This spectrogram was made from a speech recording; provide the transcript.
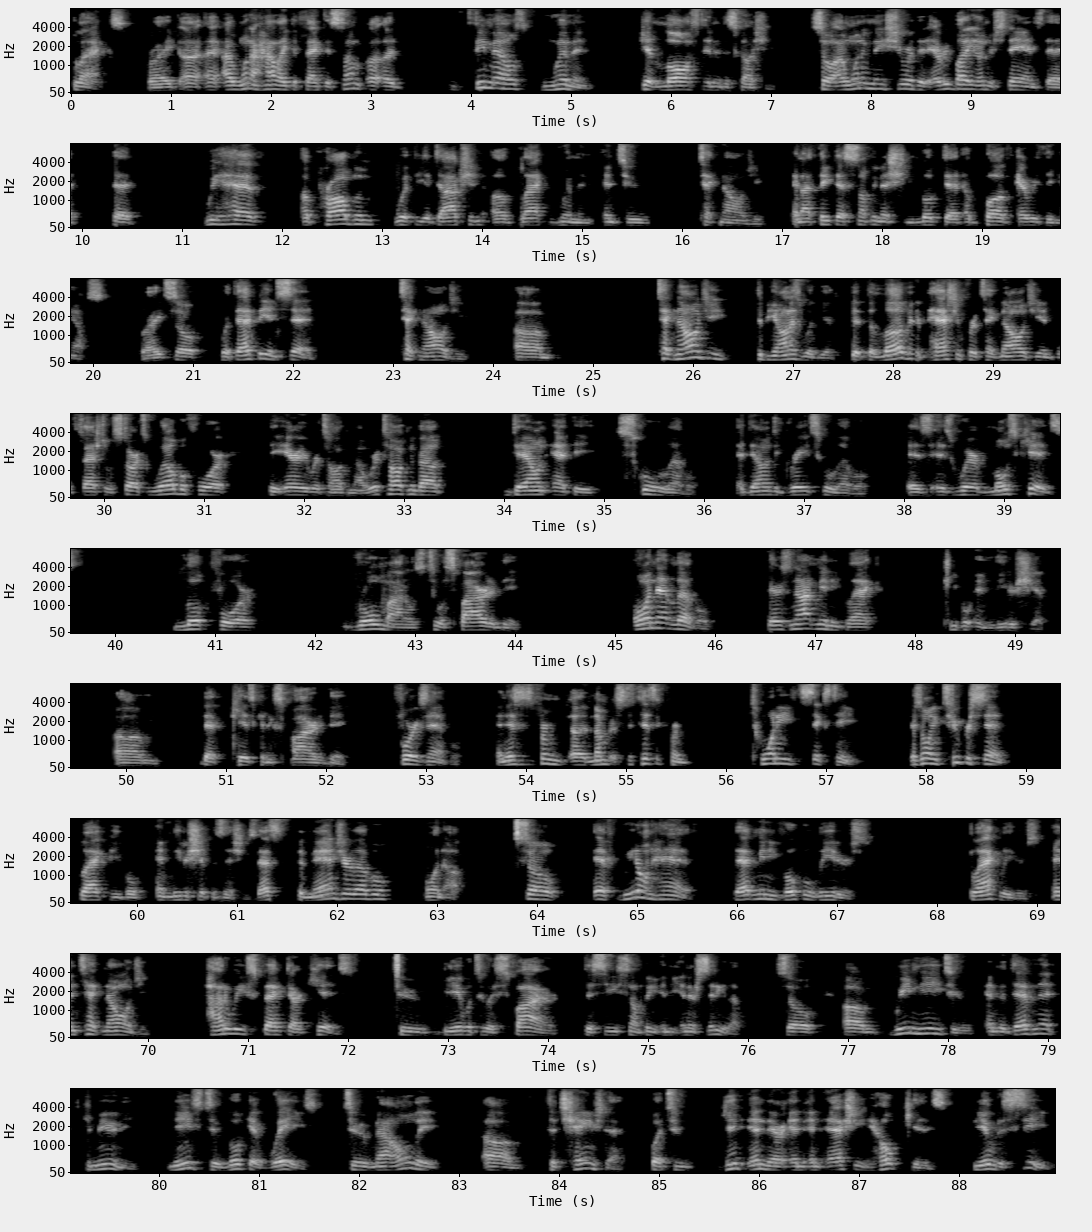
blacks, right? I, I want to highlight the fact that some uh, uh females, women get lost in the discussion. So I want to make sure that everybody understands that that we have a problem with the adoption of black women into technology. And I think that's something that she looked at above everything else. Right. So with that being said, technology. Um, technology, to be honest with you, that the love and passion for technology and professionals starts well before the area we're talking about. We're talking about down at the school level, down at the grade school level, is is where most kids look for role models to aspire to be. On that level, there's not many black people in leadership um, that kids can aspire to be. For example, and this is from a number statistic from 2016. There's only two percent black people in leadership positions. That's the manager level on up. So if we don't have that many vocal leaders, black leaders in technology, how do we expect our kids to be able to aspire to see something in the inner city level? So um, we need to, and the DevNet community needs to look at ways to not only um, to change that, but to get in there and, and actually help kids be able to see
